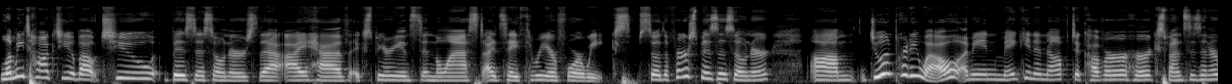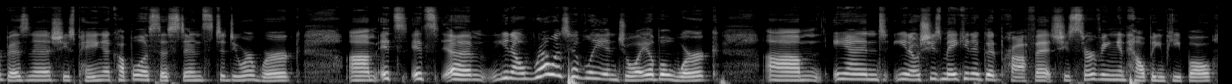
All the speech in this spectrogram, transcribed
Let me talk to you about two business owners that I have experienced in the last, I'd say, three or four weeks. So, the first business owner, um, doing pretty well. I mean, making enough to cover her expenses in her business. She's paying a couple assistants to do her work. Um, it's it's um, you know relatively enjoyable work, um, and you know she's making a good profit. She's serving and helping people.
